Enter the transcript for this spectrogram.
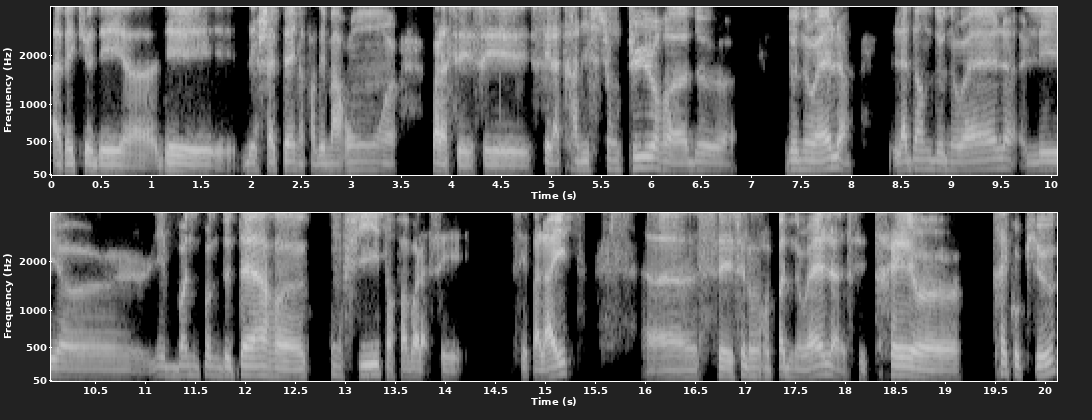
avec des euh, des, des châtaignes, enfin des marrons. voilà, c'est c'est c'est la tradition pure de de Noël la dinde de Noël, les, euh, les bonnes pommes de terre euh, confites. Enfin voilà, c'est c'est pas light. Euh, c'est c'est le repas de Noël. C'est très euh, très copieux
